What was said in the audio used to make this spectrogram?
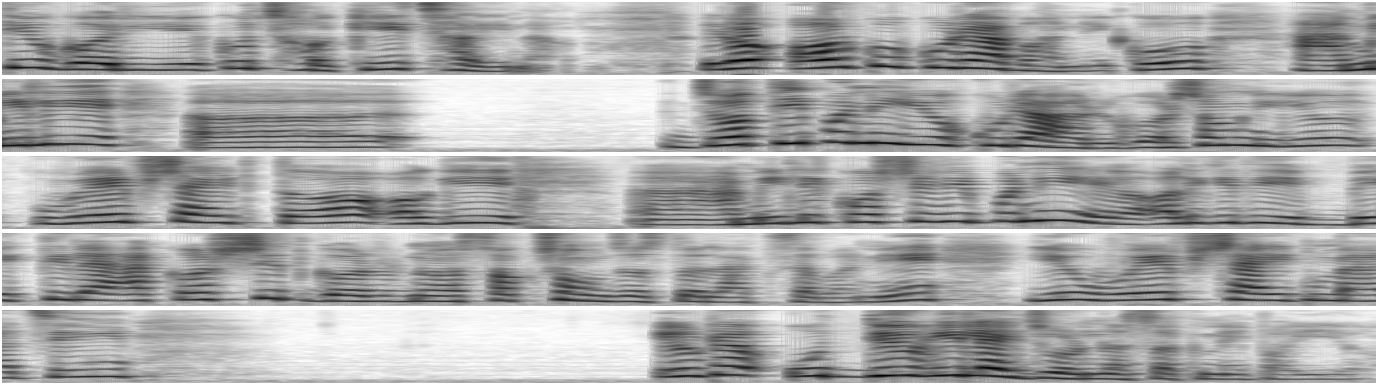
त्यो गरिएको छ कि छैन? र अर्को कुरा भनेको हामीले जति पनि यो कुराहरू गर्छौँ नि यो वेबसाइट त अघि हामीले कसरी पनि अलिकति व्यक्तिलाई आकर्षित गर्न सक्छौँ जस्तो लाग्छ भने यो वेबसाइटमा चाहिँ एउटा उद्योगीलाई जोड्न सक्ने भयो।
